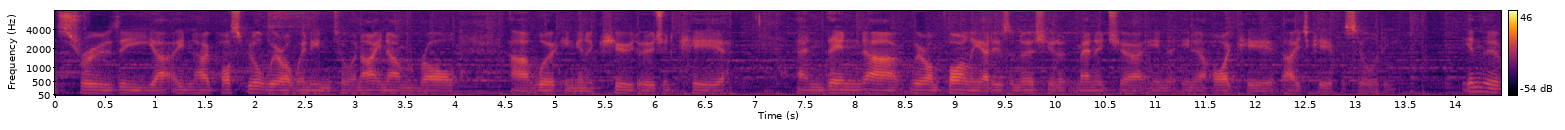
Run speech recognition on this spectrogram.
through the uh, Edenhope Hospital where I went into an ANUM role uh, working in acute urgent care and then uh, where I'm finally at is a nurse unit manager in, in a high care aged care facility. In the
